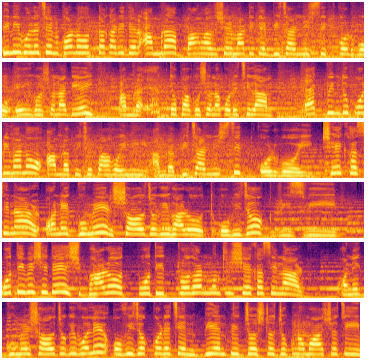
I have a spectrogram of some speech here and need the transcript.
তিনি বলেছেন, গণহত্যাকারীদের আমরা বাংলাদেশের মাটিতে বিচার নিশ্চিত করব। এই ঘোষণা দিয়েই আমরা এক দফা ঘোষণা করেছিলাম। এক বিন্দু পরিমাণও আমরা পিছু পা হইনি, আমরা বিচার নিশ্চিত করবই। শেখ হাসিনার অনেক গুমের সহযোগী ভারত, অভিযোগ রিজভির। প্রতিবেশী দেশ ভারত পতিত প্রধানমন্ত্রী শেখ হাসিনার অনেক গুমের সহযোগী বলে অভিযোগ করেছেন বিএনপির জ্যেষ্ঠ যুগ্ম মহাসচিব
